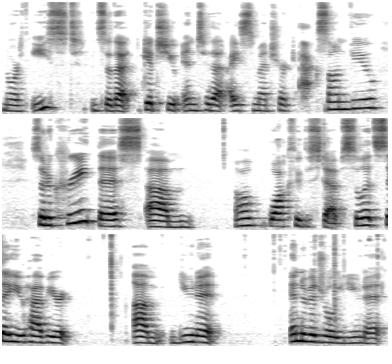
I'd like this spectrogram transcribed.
northeast. And so that gets you into that isometric axon view. So to create this, um, I'll walk through the steps. So let's say you have your um, unit, individual unit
